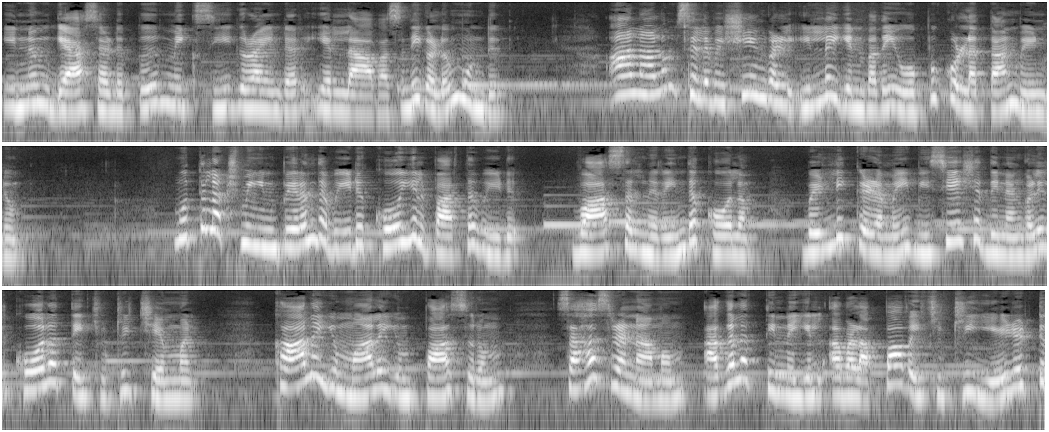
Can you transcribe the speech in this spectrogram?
இன்னும் கேஸ் அடுப்பு மிக்சி கிரைண்டர் எல்லா வசதிகளும் உண்டு. ஆனாலும் சில விஷயங்கள் இல்லை என்பதை ஒப்புக்கொள்ளத்தான் வேண்டும். முத்துலட்சுமியின் பிறந்த வீடு கோயில் பார்த்த வீடு. வாசல் நிறைந்த கோலம். வெள்ளிக்கிழமை விசேஷ தினங்களில் கோலத்தை சுற்றி செம்மன் காலையும் மாலையும் பாசுரம். சகசிரநாமம் அகலத்திண்ணையில் அவள் அப்பாவை சுற்றி ஏழெட்டு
